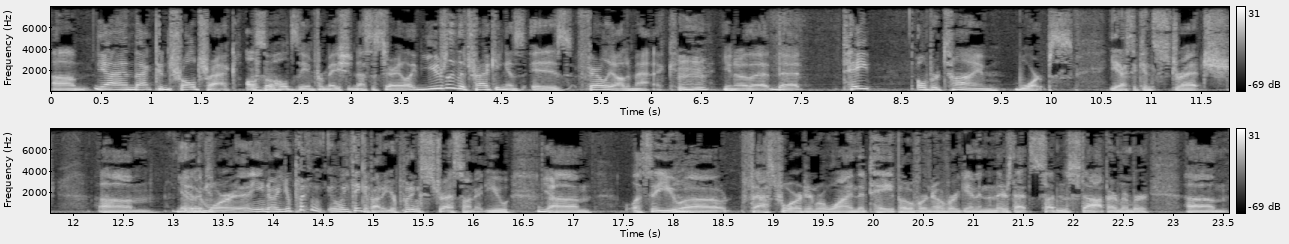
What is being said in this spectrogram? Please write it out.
Um, yeah, and that control track also holds the information necessary. Like usually the tracking is is fairly automatic. You know that that tape over time warps. yes, it can stretch. Um, Yeah, yeah, the more you know, you're putting. When you think about it, you're putting stress on it. You, Yeah. um, let's say you uh, fast forward and rewind the tape over and over again, and then there's that sudden stop. I remember um,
